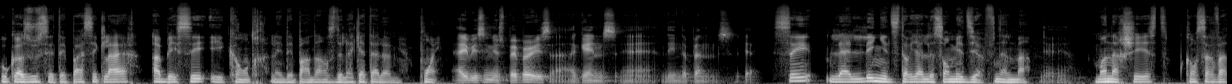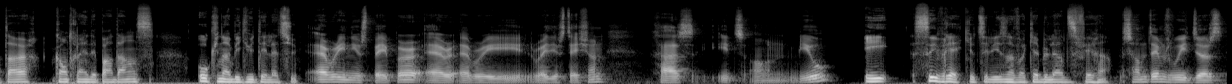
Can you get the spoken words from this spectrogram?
Au cas où c'était pas assez clair, ABC est contre l'indépendance de la Catalogne. Point. ABC newspaper is against uh, the independence. Yeah, C'est la ligne éditoriale de son média, finalement. yeah, yeah. Monarchiste, conservateur, contre l'indépendance, aucune ambiguïté là-dessus. Every newspaper, every, every radio station has its own view. Et c'est vrai qu'il utilise un vocabulaire différent. Sometimes we just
